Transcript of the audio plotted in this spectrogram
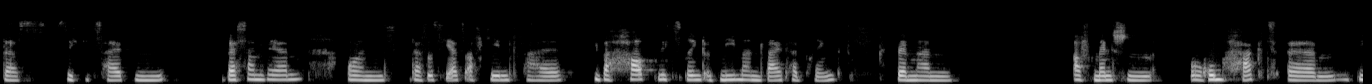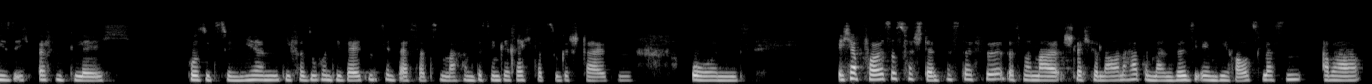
dass sich die Zeiten bessern werden und dass es jetzt auf jeden Fall überhaupt nichts bringt und niemand weiterbringt, wenn man auf Menschen rumhackt, ähm, die sich öffentlich positionieren, die versuchen, die Welt ein bisschen besser zu machen, ein bisschen gerechter zu gestalten. Und ich habe vollstes Verständnis dafür, dass man mal schlechte Laune hat und man will sie irgendwie rauslassen, aber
